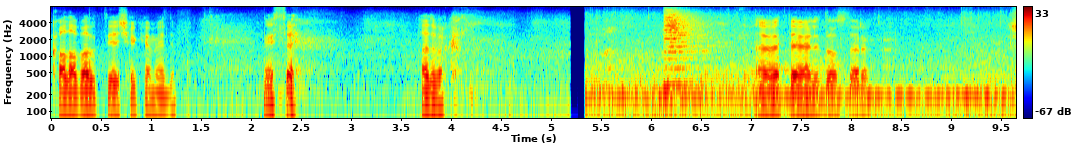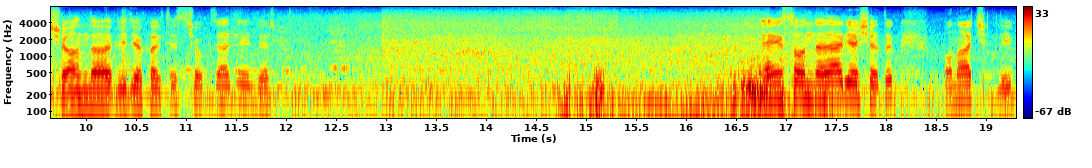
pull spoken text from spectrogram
Kalabalık diye çekemedim. Neyse. Hadi bakalım. Evet değerli dostlarım. Şu anda video kalitesi çok güzel değildir. En son neler yaşadık onu açıklayayım.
